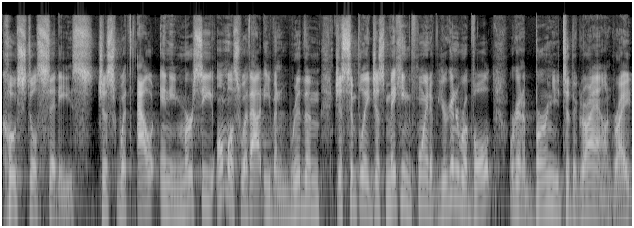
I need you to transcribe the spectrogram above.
coastal cities just without any mercy, almost without even rhythm, just simply just making the point of you're going to revolt, we're going to burn you to the ground, right?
